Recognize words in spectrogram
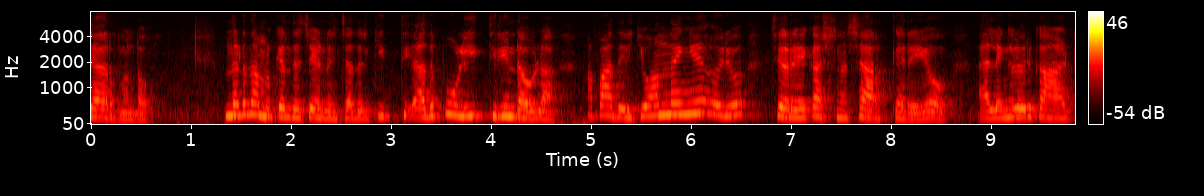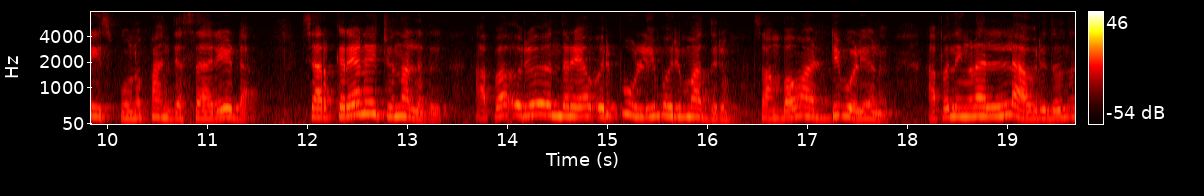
ചേർന്നുണ്ടാവും. എന്നിട്ട് നമുക്ക് എന്താ ചെയ്യേണ്ടത് വെച്ചാൽ അതിലേക്ക് ഇത്തി അത് പുളി ഇത്തിരി ഉണ്ടാവില്ല അപ്പോൾ അതിലേക്ക് ഒന്നെങ്കിൽ ഒരു ചെറിയ കഷ്ണം ശർക്കരയോ അല്ലെങ്കിൽ ഒരു കാൽ ടീസ്പൂണ് പഞ്ചസാരയോ ഇടാം ശർക്കരയാണ് ഏറ്റവും നല്ലത്. അപ്പോൾ ഒരു എന്താ പറയുക ഒരു പുളിയും ഒരു മധുരവും. സംഭവം അടിപൊളിയാണ്. അപ്പോൾ നിങ്ങളെല്ലാവരും ഇതൊന്ന്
